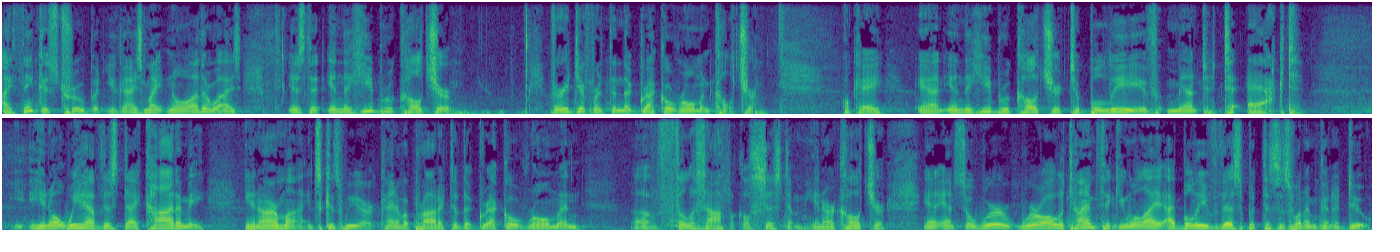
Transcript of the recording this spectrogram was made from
I think is true, but you guys might know otherwise, is that in the Hebrew culture, very different than the Greco Roman culture, okay? And in the Hebrew culture, to believe meant to act. You know, we have this dichotomy in our minds because we are kind of a product of the Greco Roman uh, philosophical system in our culture. And, and so we're, we're all the time thinking, well, I, I believe this, but this is what I'm going to do.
